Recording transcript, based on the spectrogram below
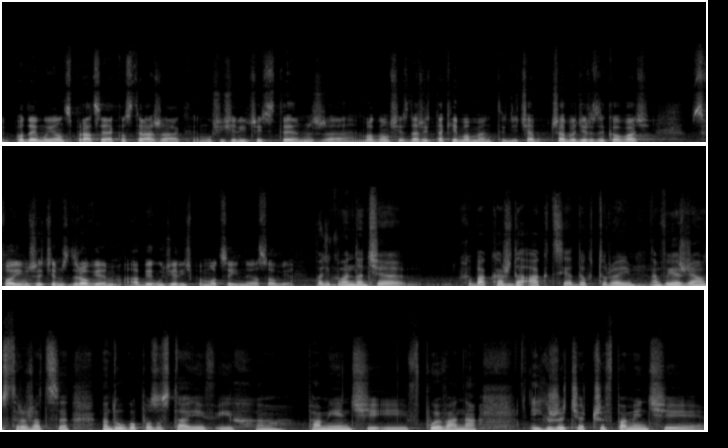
y, podejmując pracę jako strażak musi się liczyć z tym, że mogą się zdarzyć takie momenty, gdzie trzeba będzie ryzykować swoim życiem, zdrowiem, aby udzielić pomocy innej osobie. Panie komendancie, chyba każda akcja, do której wyjeżdżają strażacy, na długo pozostaje w ich e, pamięci i wpływa na ich życie. Czy w pamięci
